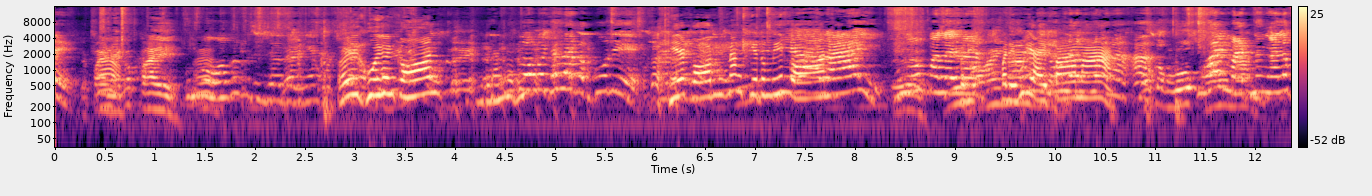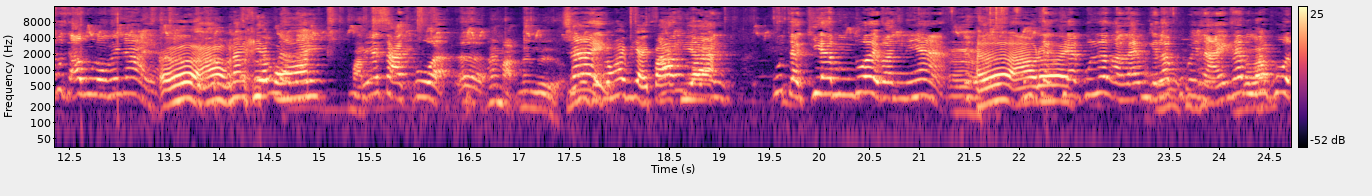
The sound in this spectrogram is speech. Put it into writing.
ยจะไปไหนก็ไปกูโมโหก็จะเดินอย่างเงี้ยเฮ้ยคุยกันก่อนมึงลงมาข้างล่างกับกูดิเคลียร์ก่อนนั่งเคลียร์ตรงนี้ก่อน อะไรมึงลุกมาเลยนะประเดี๋ยวผู้ใหญ่ปลามา อะเราต้องลุกกูให้หมัดหนึ่งไงแล้วกูจะเอามึงลงให้ได้อะเออเอานั่งเคลียร์ก่อนวิทยาศาสตร์กูอะเออให้หมัดหนึ่งเลยเหรอใช่ต้องให้ผู้ใหญ่ปลาเคลียร์ละกู จะเคลียร์มึงด้วยวันเนี้ยเออเออ เอาเลมึงจะย เคลียร์กูเรื่องอะไรมึงจะรับกูไปไหนแค่มึงไม่พูด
